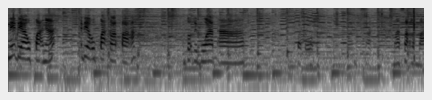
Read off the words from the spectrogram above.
Ini dia upahnya. Ini dia upah kelapa untuk dibuat ah, apa tuh masak lemak.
